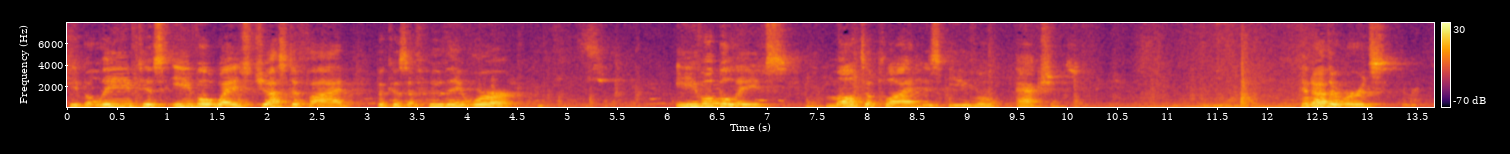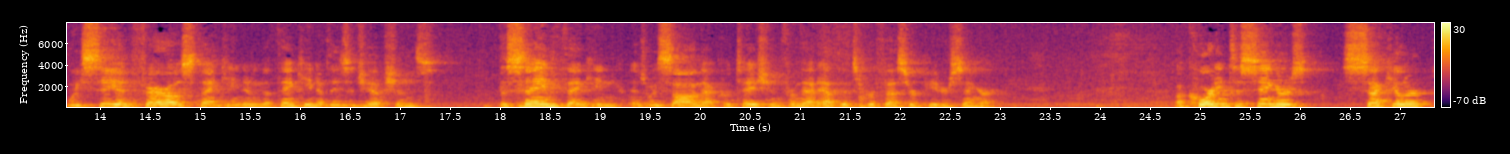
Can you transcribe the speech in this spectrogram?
He believed his evil ways justified because of who they were. Evil beliefs multiplied his evil actions. In other words, we see in Pharaoh's thinking and in the thinking of these Egyptians the same thinking as we saw in that quotation from that ethics professor, Peter Singer. According to Singer's secular,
